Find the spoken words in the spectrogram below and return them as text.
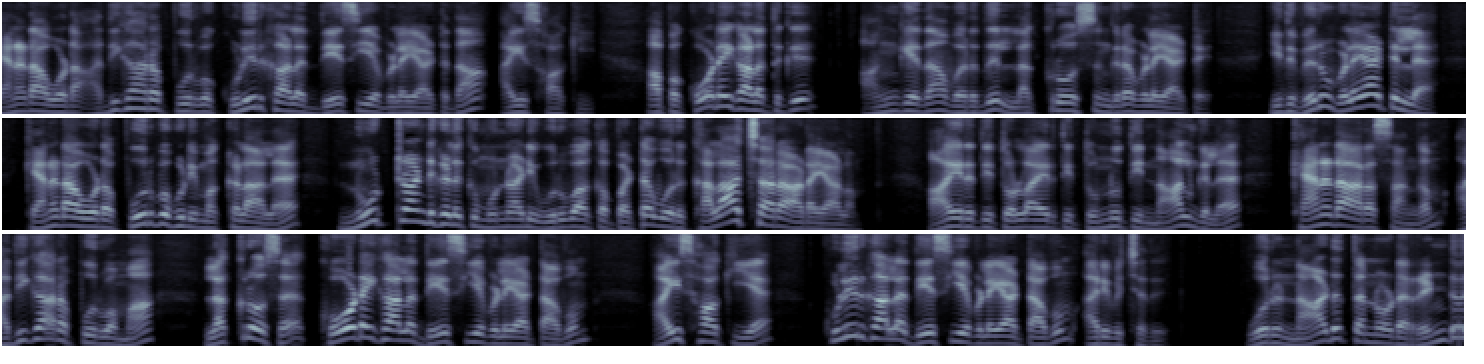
கனடாவோட அதிகாரப்பூர்வ குளிர்கால தேசிய விளையாட்டு தான் ஐஸ் ஹாக்கி. அப்ப கோடை காலத்துக்கு அங்கே தான் வருது லக்ரோஸுங்கிற விளையாட்டு. இது வெறும் விளையாட்டு இல்ல. கனடாவோட பூர்வகுடி மக்களால நூற்றாண்டுகளுக்கு முன்னாடி உருவாக்கப்பட்ட ஒரு கலாச்சார அடையாளம். ஆயிரத்தி தொள்ளாயிரத்தி தொண்ணூத்தி நான்குல கனடா அரசாங்கம் அதிகாரப்பூர்வமா லக்ரோஸ கோடைகால தேசிய விளையாட்டாவும் ஐஸ் ஹாக்கிய குளிர்கால தேசிய விளையாட்டாவும் அறிவிச்சது. ஒரு நாடு தன்னோட ரெண்டு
